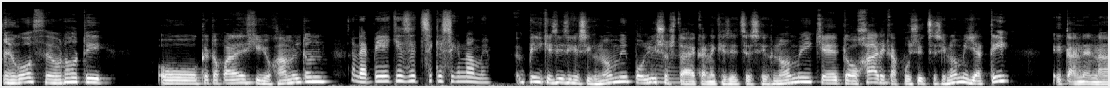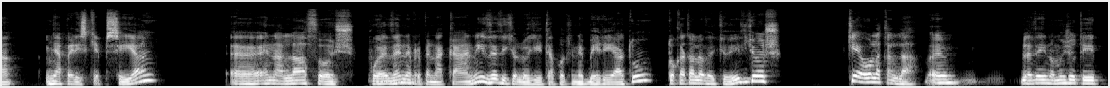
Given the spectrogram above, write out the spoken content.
εγώ θεωρώ ότι ο, και το παράδειγμα ο Χάμιλτον. Ναι, πήγε και ζήτησε και συγγνώμη. Πήγε και ζήτησε και συγγνώμη. Πολύ mm. σωστά έκανε και ζήτησε συγγνώμη. Και το χάρηκα που ζήτησε συγγνώμη γιατί ήταν ένα, μια περισκεψία. Ε, ένα λάθος που δεν έπρεπε να κάνει. Δεν δικαιολογείται από την εμπειρία του. Το κατάλαβε και ο ίδιος. Και όλα καλά. Ε, δηλαδή νομίζω ότι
